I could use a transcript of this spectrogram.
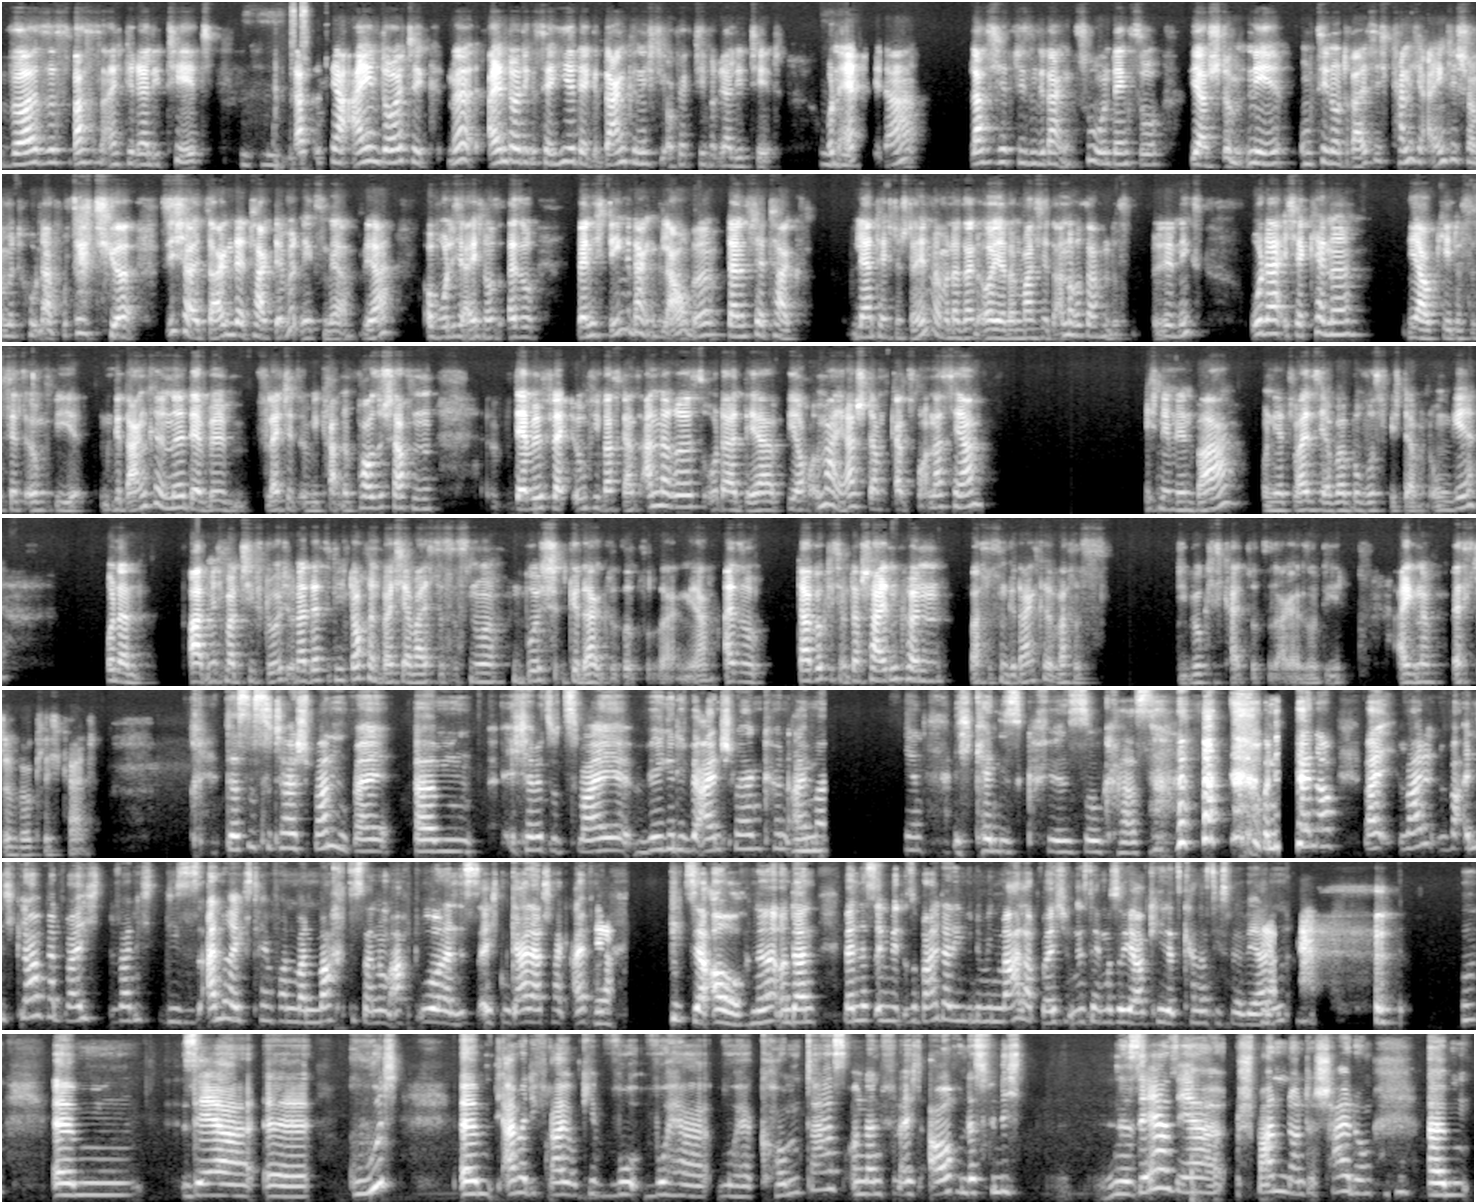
versus was ist eigentlich die Realität, Mhm. Das ist ja eindeutig, ne? eindeutig ist ja hier der Gedanke, nicht die objektive Realität. Und mhm. entweder lasse ich jetzt diesen Gedanken zu und denke so, ja, stimmt, nee, um 10.30 Uhr kann ich eigentlich schon mit hundertprozentiger Sicherheit sagen, der Tag, der wird nichts mehr, ja, obwohl ich eigentlich noch, also wenn ich den Gedanken glaube, dann ist der Tag lerntechnisch dahin, wenn man dann sagt, oh ja, dann mache ich jetzt andere Sachen, das wird ja nichts. Oder ich erkenne, ja, okay, das ist jetzt irgendwie ein Gedanke, ne, der will vielleicht jetzt irgendwie gerade eine Pause schaffen, der will vielleicht irgendwie was ganz anderes oder der, wie auch immer, ja, stammt ganz woanders her. Ich nehme den wahr und jetzt weiß ich aber bewusst, wie ich damit umgehe. Und dann atme ich mal tief durch und dann setze ich mich doch hin, weil ich ja weiß, das ist nur ein Bullshit-Gedanke sozusagen, ja. Also da wirklich unterscheiden können, was ist ein Gedanke, was ist die Wirklichkeit sozusagen, also die eigene beste Wirklichkeit. Das ist total spannend, weil ähm, ich habe jetzt so zwei Wege, die wir einschlagen können. Mhm. Einmal ich kenne dieses Gefühl so krass. und ich kenne auch, weil, weil, weil ich glaube gerade, weil ich, weil ich dieses andere Extrem von man macht es dann um 8 Uhr und dann ist es echt ein geiler Tag, einfach ja. gibt es ja auch, ne? Und dann, wenn das irgendwie, sobald da irgendwie eine Minimalabweichung ist, denkt man so, ja, okay, jetzt kann das nichts mehr werden. Ja. ähm, sehr äh, gut. Ähm, einmal die Frage, okay, wo, woher, woher kommt das? Und dann vielleicht auch, und das finde ich eine sehr, sehr spannende Unterscheidung, mhm. ähm,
